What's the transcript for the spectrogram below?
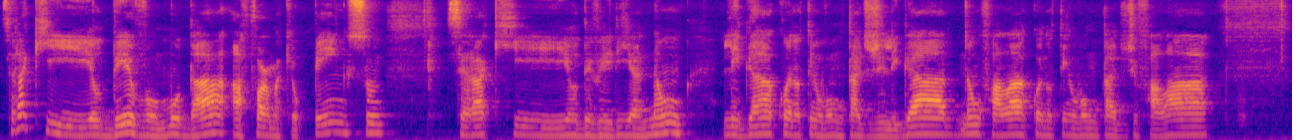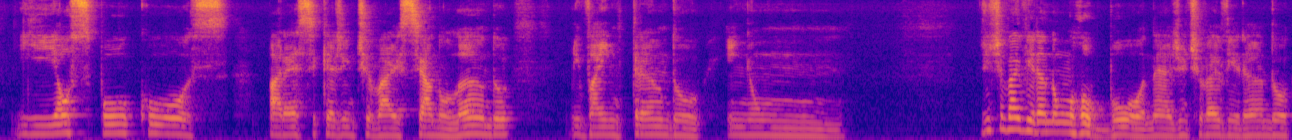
Será que eu devo mudar a forma que eu penso? Será que eu deveria não ligar quando eu tenho vontade de ligar, não falar quando eu tenho vontade de falar? E aos poucos parece que a gente vai se anulando e vai entrando em um. A gente vai virando um robô, né? A gente vai virando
